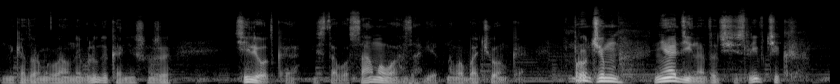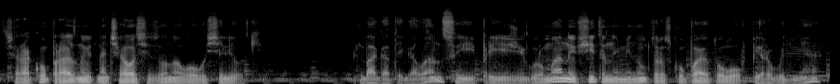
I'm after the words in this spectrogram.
на котором главное блюдо, конечно же, селедка из того самого заветного бочонка. Впрочем, не один этот счастливчик широко празднует начало сезона лова селедки. Богатые голландцы и приезжие гурманы в считанные минуты раскупают улов первого дня –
